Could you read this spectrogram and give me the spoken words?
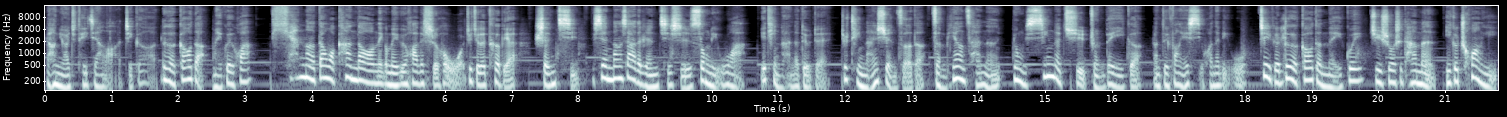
然后女儿就推荐了这个乐高的玫瑰花。天呐，当我看到那个玫瑰花的时候，我就觉得特别神奇。现当下的人其实送礼物啊。也挺难的，对不对？就挺难选择的。怎么样才能用心的去准备一个让对方也喜欢的礼物？这个乐高的玫瑰，据说是他们一个创意。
